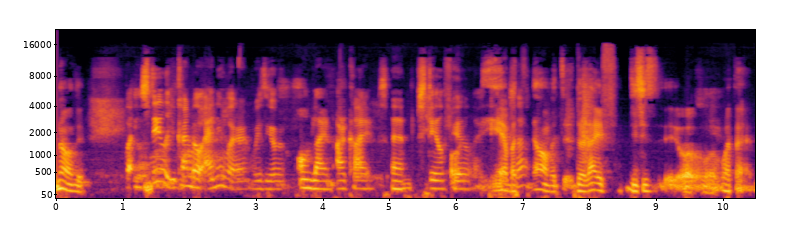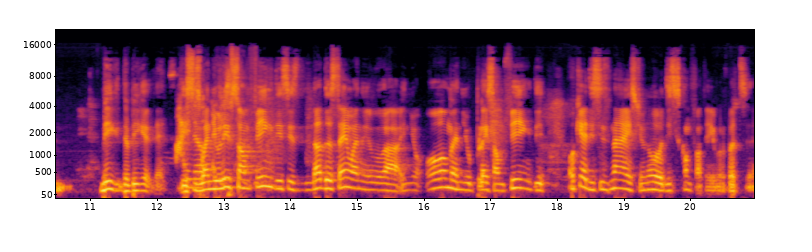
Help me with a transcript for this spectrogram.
no, but you still you can go anywhere with your online archives and still feel like yeah but no but the life this is uh, what I, big the big this is when you leave something this is not the same when you are in your home and you play something The- okay this is nice you know this is comfortable but uh,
